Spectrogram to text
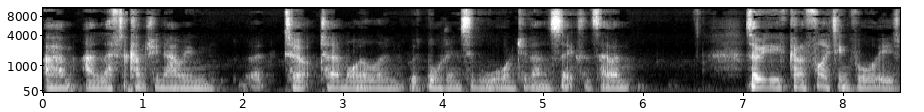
Um, and left the country now in uh, tur- turmoil and was bordering civil war in 2006 and 7 so you're kind of fighting for these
